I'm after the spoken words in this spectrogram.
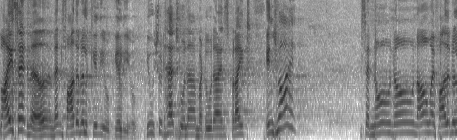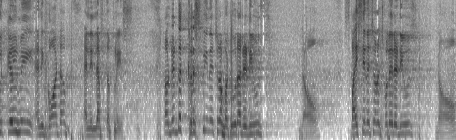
so I said, Well, when father will kill you, kill you. You should have chola, batura, and sprite. Enjoy. He said, No, no, now my father will kill me. And he got up and he left the place. Now, did the crispy nature of batura reduce? No. Spicy nature of chole reduce? No.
